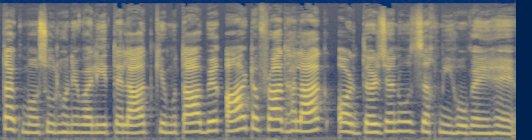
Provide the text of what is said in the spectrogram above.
تک موصول ہونے والی اطلاعات کے مطابق آٹھ افراد ہلاک اور درجنوں زخمی ہو گئے ہیں۔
